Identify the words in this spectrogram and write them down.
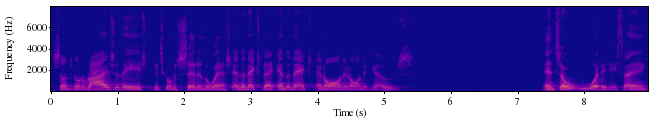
Sun's going to rise in the east, it's going to set in the west. And the next day, and the next, and on and on it goes. And so, what is he saying?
